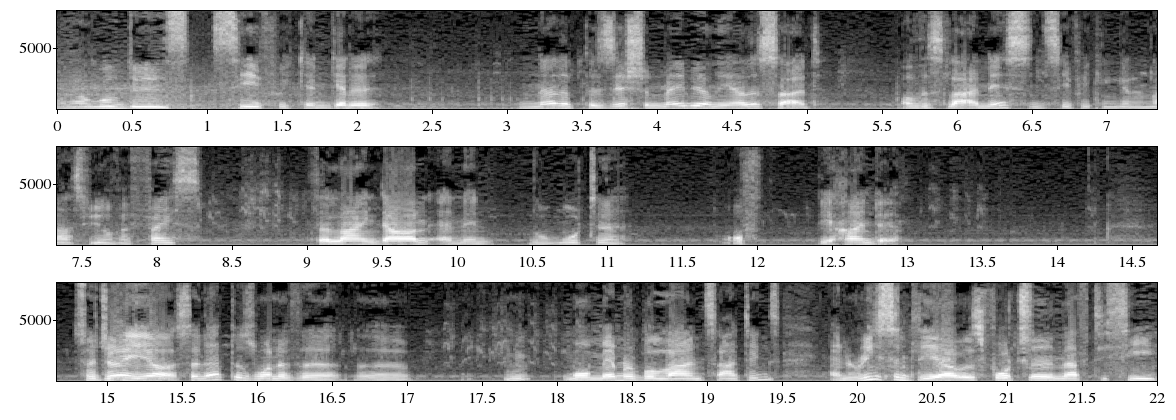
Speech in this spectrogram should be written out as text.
what I will do is see if we can get a, another position, maybe on the other side of this lioness, and see if we can get a nice view of her face. Her lying down and then the water off behind her. So Joey, yeah, so that was one of the, uh, more memorable lion sightings. And recently I was fortunate enough to see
